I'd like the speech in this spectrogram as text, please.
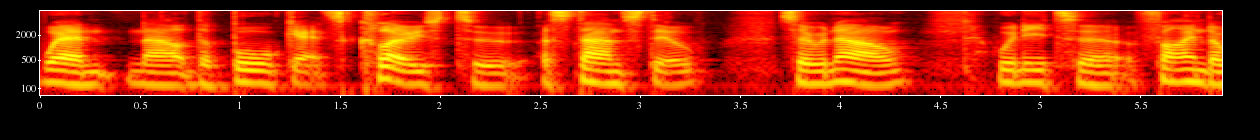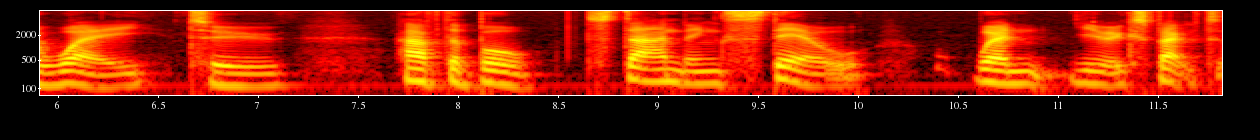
when now the ball gets close to a standstill. So now we need to find a way to have the ball standing still when you expect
